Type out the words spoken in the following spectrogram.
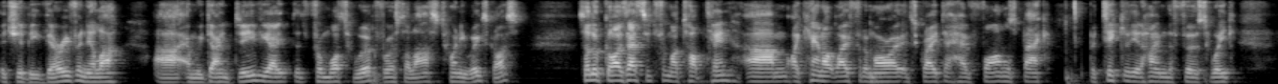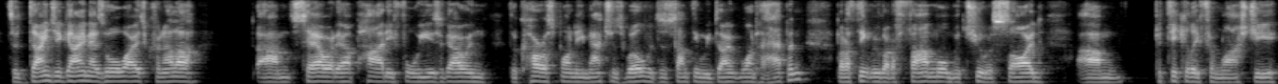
It should be very vanilla, uh, and we don't deviate from what's worked for us the last 20 weeks, guys. So look, guys, that's it for my top 10. Um, I cannot wait for tomorrow. It's great to have finals back, particularly at home the first week. It's a danger game, as always. Cronulla um, soured our party four years ago in the corresponding match as well, which is something we don't want to happen. But I think we've got a far more mature side, um, particularly from last year,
